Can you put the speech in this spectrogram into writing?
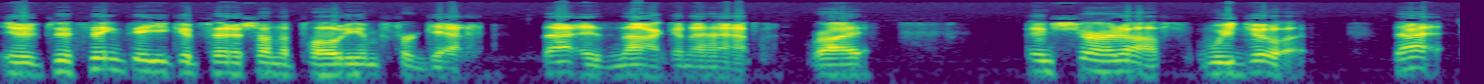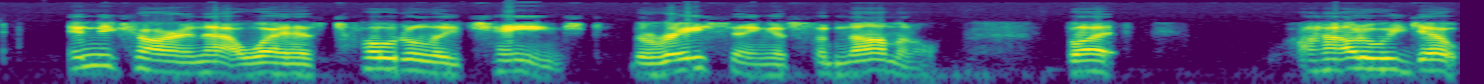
You know, to think that you could finish on the podium, forget it. That is not going to happen, right? And sure enough, we do it. That IndyCar in that way has totally changed. The racing is phenomenal, but how do we get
